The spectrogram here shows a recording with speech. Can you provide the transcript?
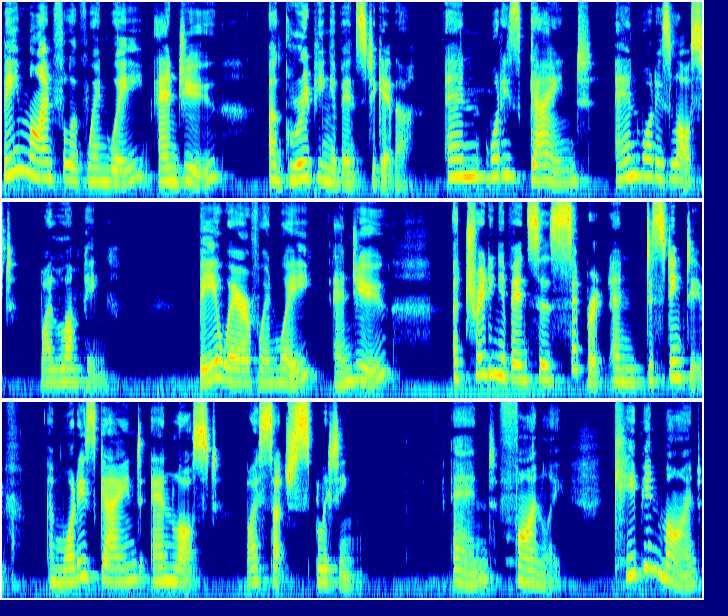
be mindful of when we and you are grouping events together and what is gained and what is lost by lumping. Be aware of when we, and you, are treating events as separate and distinctive, and what is gained and lost by such splitting. And finally, keep in mind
